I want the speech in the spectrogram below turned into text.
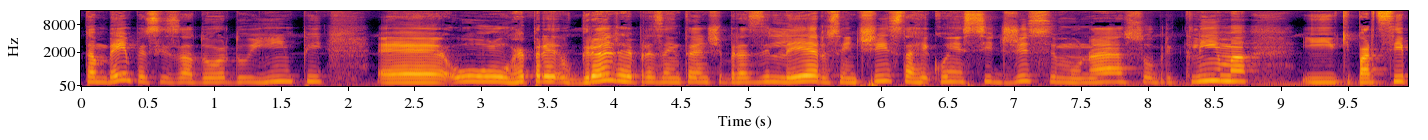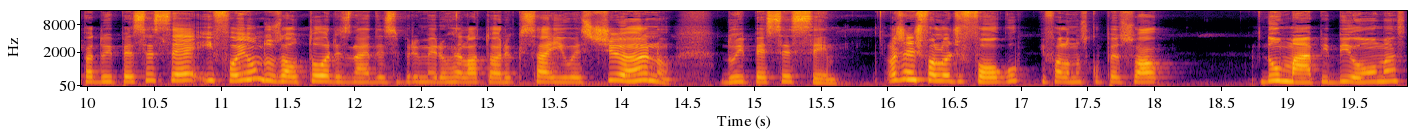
também pesquisador do INPE, é, o, o, grande representante brasileiro, cientista reconhecidíssimo né, sobre clima e que participa do IPCC e foi um dos autores né, desse primeiro relatório que saiu este ano do IPCC. A gente falou de fogo e falamos com o pessoal do MAP Biomas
